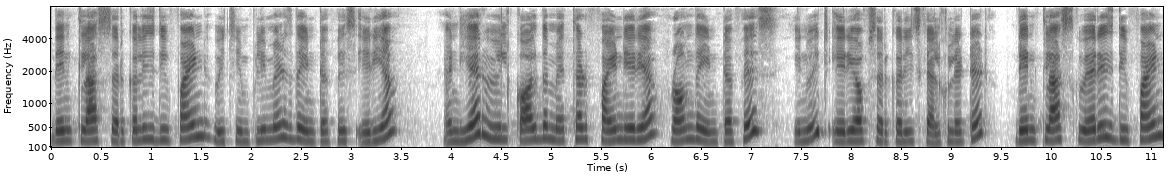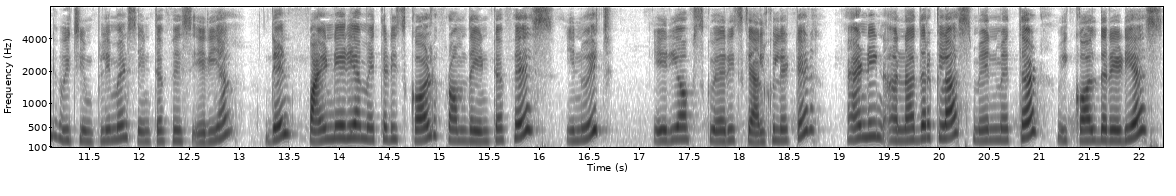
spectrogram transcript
Then class circle is defined which implements the interface area and here we will call the method find area from the interface in which area of circle is calculated. Then class square is defined which implements interface area. Then find area method is called from the interface in which area of square is calculated and in another class main method we call the radius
